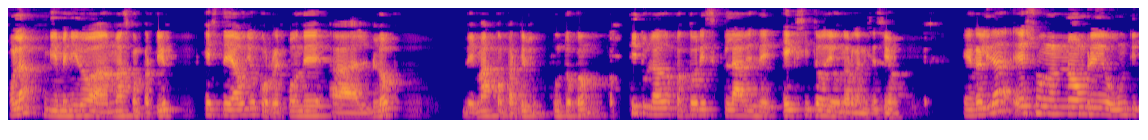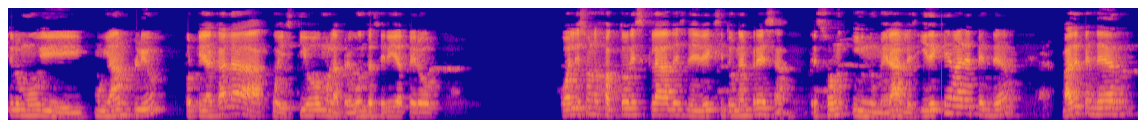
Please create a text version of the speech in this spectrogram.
Hola, bienvenido a Más Compartir. Este audio corresponde al blog de máscompartir.com titulado Factores claves de éxito de una organización. En realidad es un nombre o un título muy, muy amplio, porque acá la cuestión o la pregunta sería, pero ¿cuáles son los factores claves del éxito de una empresa? Son innumerables. ¿Y de qué va a depender? Va a depender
